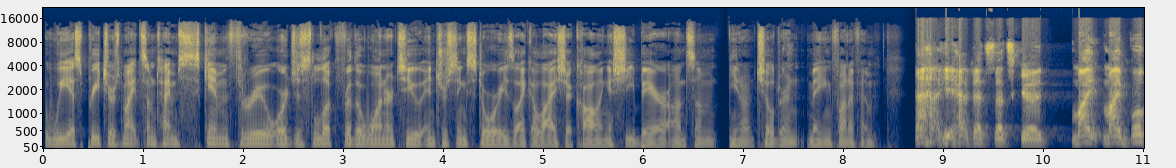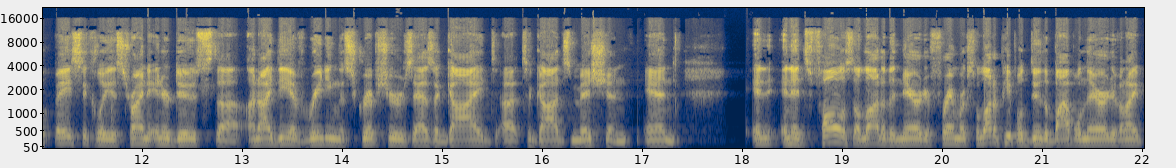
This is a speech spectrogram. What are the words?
we as preachers might sometimes skim through or just look for the one or two interesting stories like Elisha calling a she bear on some, you know, children making fun of him. yeah, that's that's good my my book basically is trying to introduce the, an idea of reading the scriptures as a guide uh, to God's mission, and and, and it follows a lot of the narrative framework. So a lot of people do the Bible narrative, and I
